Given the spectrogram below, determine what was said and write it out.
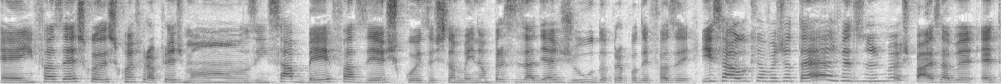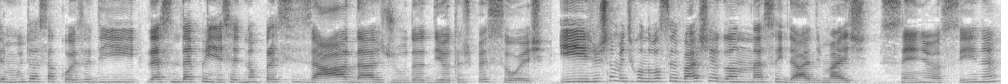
é, em fazer as coisas com as próprias mãos, em saber fazer as coisas também, não precisar de ajuda para poder fazer. Isso é que eu vejo até às vezes nos meus pais, sabe? É ter muito essa coisa de dessa independência de não precisar da ajuda de outras pessoas. E justamente quando você vai chegando nessa idade mais sênior assim, né?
